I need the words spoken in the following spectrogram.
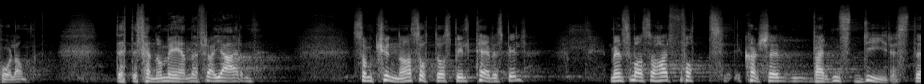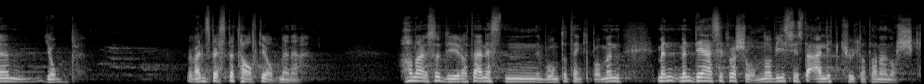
Haaland. Dette fenomenet fra Jæren. Som kunne ha sittet og spilt TV-spill, men som altså har fått kanskje verdens dyreste jobb. Verdens best betalte jobb, mener jeg. Han er jo så dyr at det er nesten vondt å tenke på, men, men, men det er situasjonen. Og vi syns det er litt kult at han er norsk.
